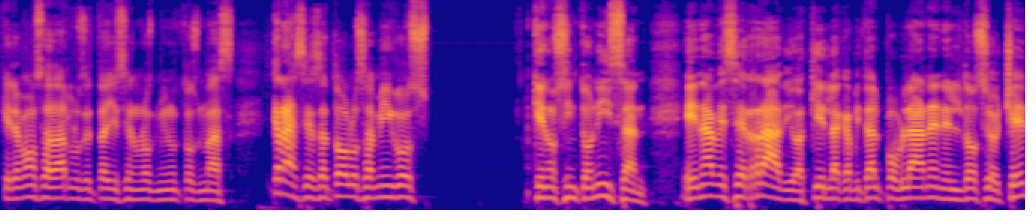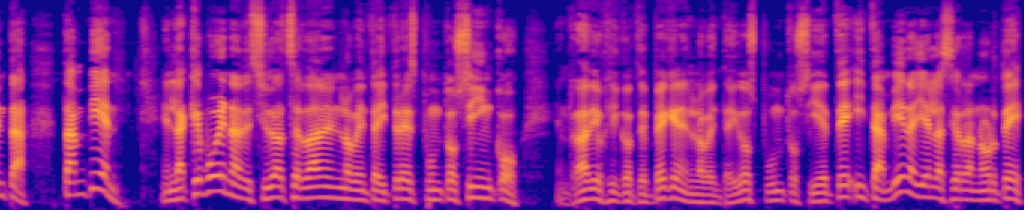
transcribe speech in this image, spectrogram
que le vamos a dar los detalles en unos minutos más. Gracias a todos los amigos que nos sintonizan en ABC Radio, aquí en la capital poblana en el 1280. También en La Que Buena de Ciudad Cerdán en el 93.5, en Radio Jicotepec en el 92.7 y también allá en la Sierra Norte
